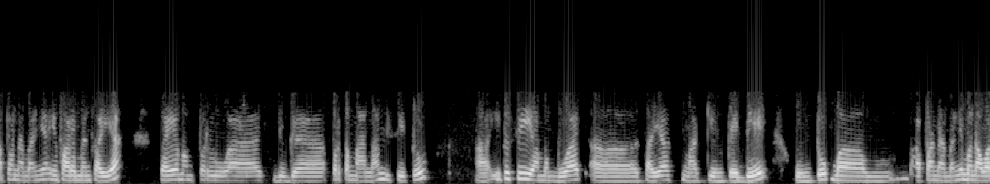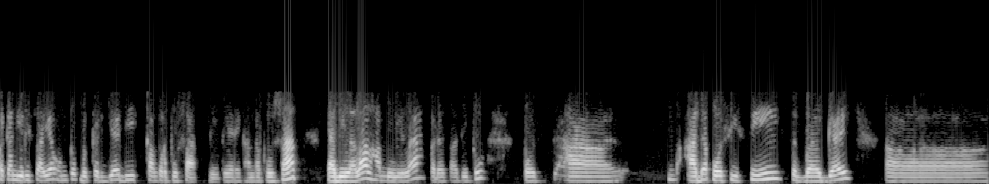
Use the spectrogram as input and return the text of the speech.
apa namanya environment saya. Saya memperluas juga pertemanan di situ. Uh, itu sih yang membuat uh, saya semakin pede untuk mem, apa namanya menawarkan diri saya untuk bekerja di kantor pusat gitu ya di kantor pusat Ya dilala alhamdulillah pada saat itu pos, uh, ada posisi sebagai uh,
